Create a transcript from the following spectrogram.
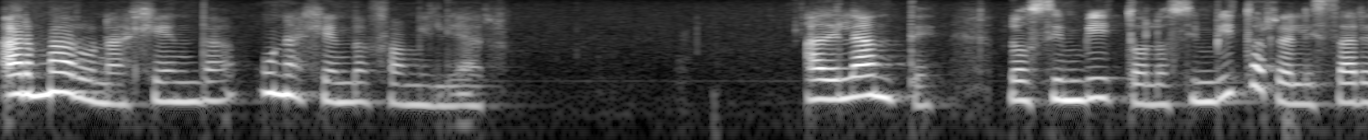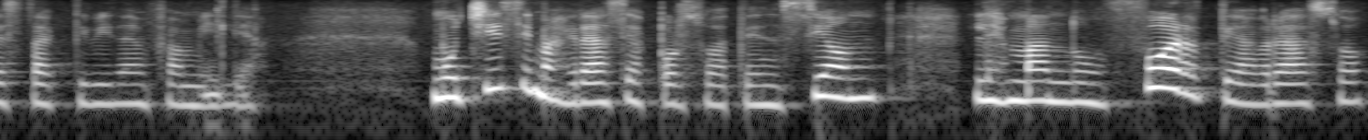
armar una agenda, una agenda familiar. Adelante, los invito, los invito a realizar esta actividad en familia. Muchísimas gracias por su atención. Les mando un fuerte abrazo.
